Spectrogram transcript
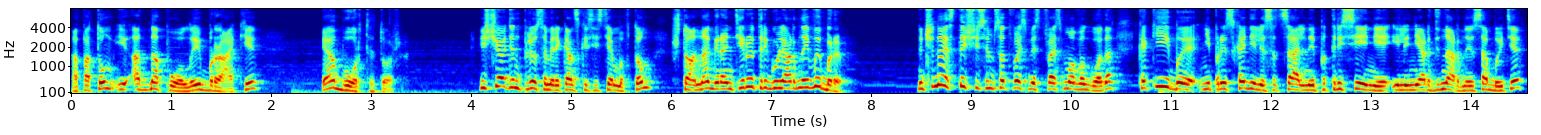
а потом и однополые браки, и аборты тоже. Еще один плюс американской системы в том, что она гарантирует регулярные выборы. Начиная с 1788 года, какие бы ни происходили социальные потрясения или неординарные события,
